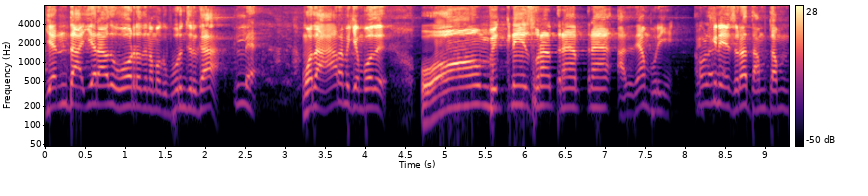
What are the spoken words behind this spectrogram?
எந்த ஐயராவது ஓடுறது நமக்கு புரிஞ்சிருக்கா? இல்ல. முத ஆரம்பிக்கும் போது ஓம் விக்னேஸ்வரன் அதுதான் புரியும். விக்னேஸ்வரா தம் தம்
